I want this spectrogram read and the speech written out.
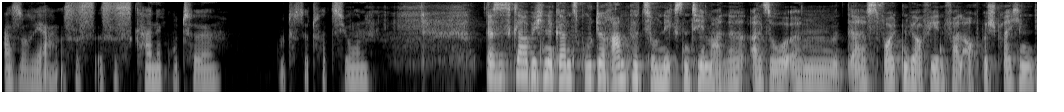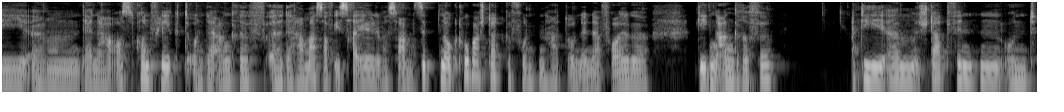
also ja, es ist, es ist keine gute, gute Situation. Das ist, glaube ich, eine ganz gute Rampe zum nächsten Thema. Ne? Also ähm, das wollten wir auf jeden Fall auch besprechen, die, ähm, der Nahostkonflikt und der Angriff äh, der Hamas auf Israel, was am 7. Oktober stattgefunden hat und in der Folge Gegenangriffe, die ähm, stattfinden. Und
